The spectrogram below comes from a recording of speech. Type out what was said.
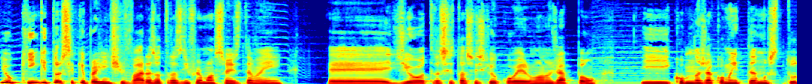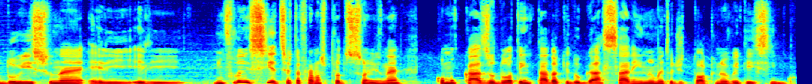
E o King trouxe aqui pra gente várias outras informações também é, de outras situações que ocorreram lá no Japão. E como nós já comentamos, tudo isso, né, ele, ele influencia de certa forma as produções, né? Como o caso do atentado aqui do Gassarin no metrô de Tóquio em 95.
